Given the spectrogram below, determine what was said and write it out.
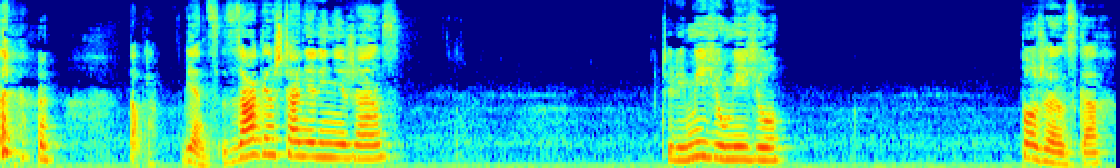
Dobra, więc zagęszczanie linii rzęs, czyli miziu, miziu po rzęskach.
